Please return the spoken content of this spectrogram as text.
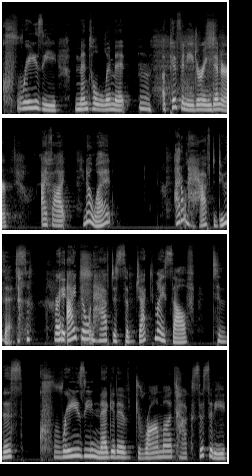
crazy mental limit mm. epiphany during dinner. I thought, you know what? I don't have to do this. right. I don't have to subject myself to this crazy negative drama toxicity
